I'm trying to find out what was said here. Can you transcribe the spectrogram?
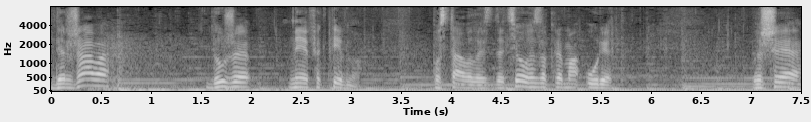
Держава дуже неефективно поставилась до цього, зокрема, уряд. Лише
